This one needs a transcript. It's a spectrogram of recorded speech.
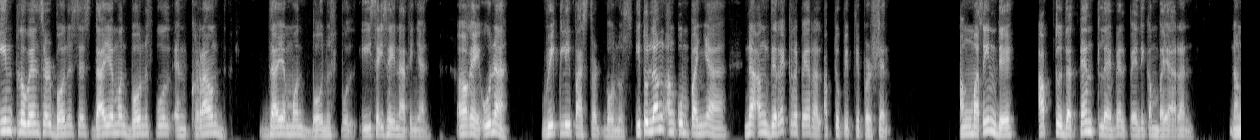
influencer bonuses, diamond bonus pool, and crowned diamond bonus pool. Isa-isayin natin yan. Okay, una, weekly fast start bonus. Ito lang ang kumpanya na ang direct referral up to 50%. Ang matindi, up to the 10th level, pwede kang bayaran ng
